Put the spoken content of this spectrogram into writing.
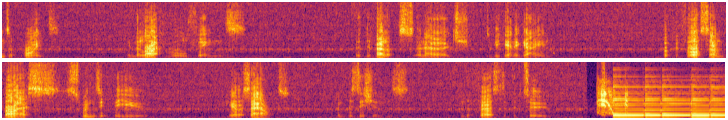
comes a point in the life of all things that develops an urge to begin again, but before some bias swings it for you, hear us out and positions and the first of the two.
